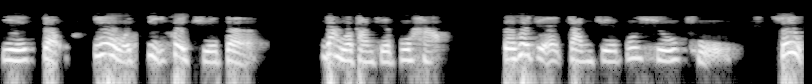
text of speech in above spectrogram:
接受，因为我自己会觉得让我感觉不好，我会觉得感觉不舒服，所以我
